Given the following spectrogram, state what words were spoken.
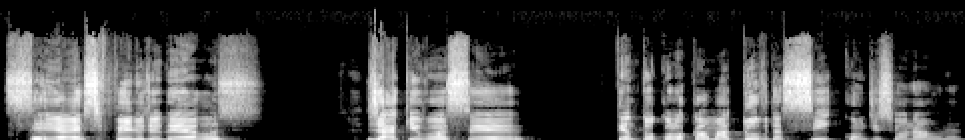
se és filho de Deus, já que você tentou colocar uma dúvida, se condicional, né?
